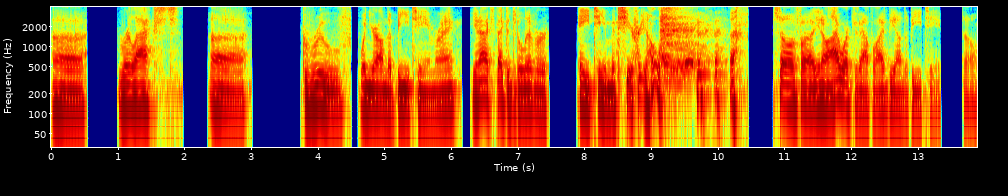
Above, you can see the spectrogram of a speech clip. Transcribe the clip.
uh, relaxed uh, groove when you're on the B team, right? You're not expected to deliver A team material. so if uh, you know I worked at Apple, I'd be on the B team. So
